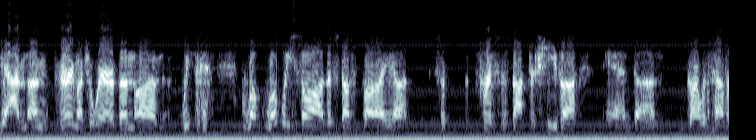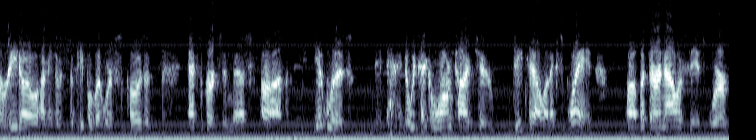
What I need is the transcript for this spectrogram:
Yeah, I'm, I'm very much aware of them. Um, we, what, what we saw, the stuff by, uh, for instance, Dr. Shiva and um, Garland Favorito. I mean, the, the people that were supposed experts in this. Uh, it was it would take a long time to detail and explain, uh, but their analyses were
